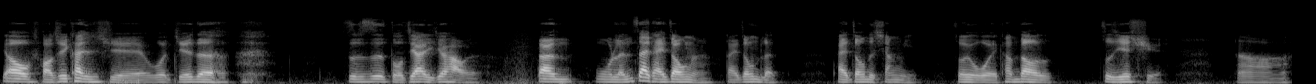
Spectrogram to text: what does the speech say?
要跑去看雪，我觉得。是不是躲家里就好了？但我人在台中啊，台中冷，台中的乡民，所以我也看不到这些雪啊。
